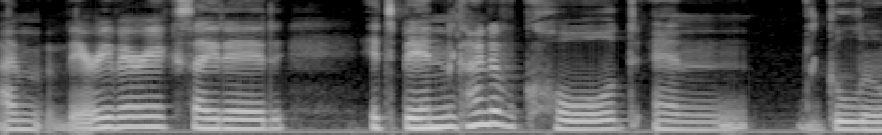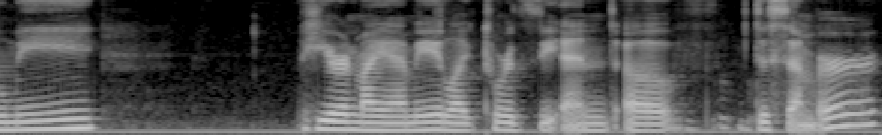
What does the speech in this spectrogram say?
I'm very, very excited. It's been kind of cold and gloomy here in Miami, like towards the end of December.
